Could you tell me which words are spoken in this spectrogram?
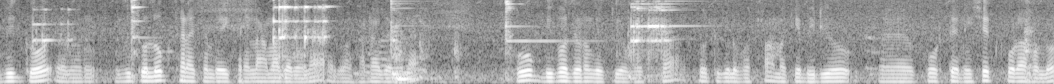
অভিজ্ঞ এবং অভিজ্ঞ লোক ছাড়া কিন্তু এখানে নামা যাবে না এবং হাঁটা যাবে না। খুব বিপজ্জনক একটি অবস্থা। প্রতিকূল অবস্থা। আমাকে ভিডিও করতে নিষেধ করা হলো।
